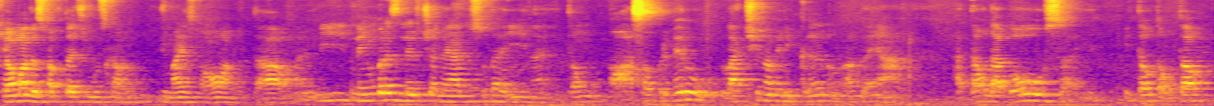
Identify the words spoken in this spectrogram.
que é uma das faculdades de música de mais nome e tal, né? e nenhum brasileiro tinha ganhado isso daí, né? Então, nossa, o primeiro latino-americano a ganhar a tal da bolsa e, e, tal, tal, tal.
